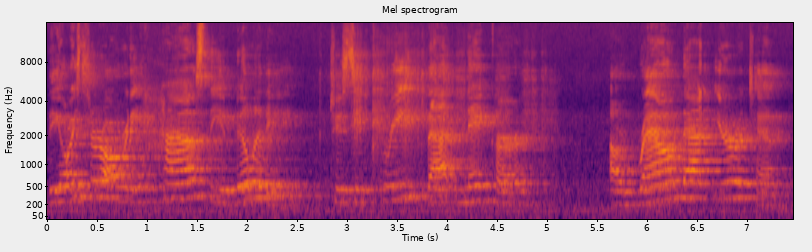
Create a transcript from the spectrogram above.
The oyster already has the ability to secrete that nacre around that irritant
